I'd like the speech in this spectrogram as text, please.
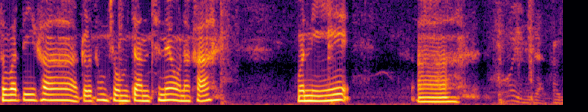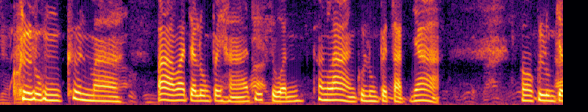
สวัสดีค่ะ กระทุ่มชมจันชาแนลนะคะ วันนี้คุณลุงขึ้นมา ป้าว่าจะลงไปหาที่สวนข้างล่าง คุณลุงไปตัดหญ้า พอคุณลุงจะ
